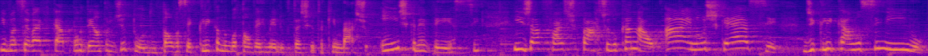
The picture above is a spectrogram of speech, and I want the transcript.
e você vai ficar por dentro de tudo. Então você clica no botão vermelho que está escrito aqui embaixo, inscrever-se e já faz parte do canal. Ah, e não esquece de clicar no sininho.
